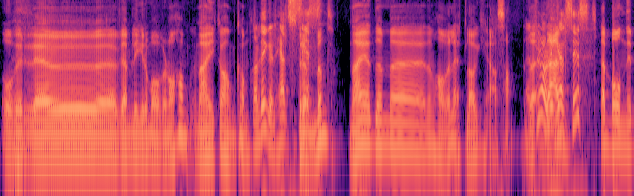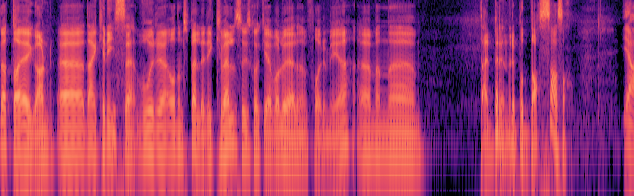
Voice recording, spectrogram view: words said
over øh, Hvem ligger de over nå? Ham, nei, ikke HamKam. De ligger vel helt Strømmen? sist. Nei, de, øh, de har vel ett lag. Ja, sant. Jeg tror de ligger helt sist. Det er bånn i bøtta i Øygarden. Eh, det er krise. Hvor, og de spiller i kveld, så vi skal ikke evaluere dem for mye. Eh, men eh, der brenner det på dass, altså. Ja,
